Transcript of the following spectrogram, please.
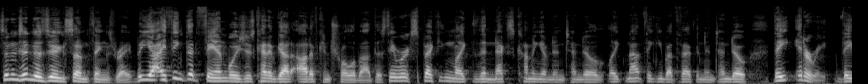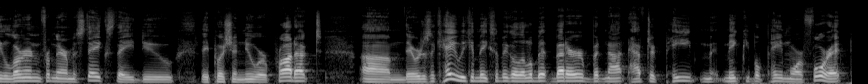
So Nintendo's doing some things right. But yeah, I think that fanboys just kind of got out of control about this. They were expecting like the next coming of Nintendo, like not thinking about the fact that Nintendo, they iterate. They learn from their mistakes. They do they push a newer product. Um, they were just like, hey, we can make something a little bit better, but not have to pay make people pay more for it.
